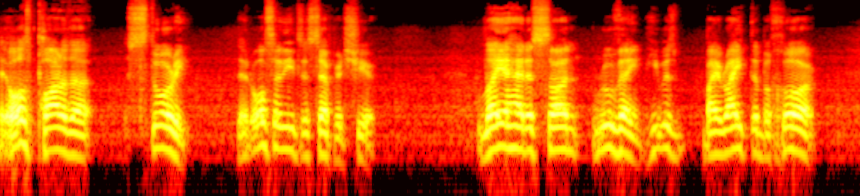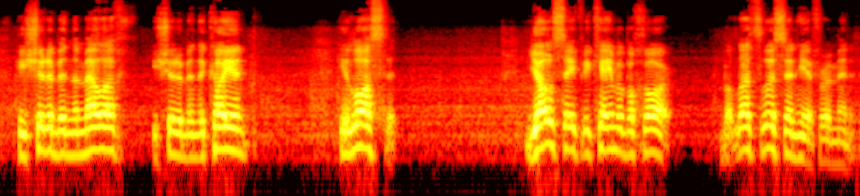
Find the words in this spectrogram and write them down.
It all part of the story that also needs a separate shiur. Leah had a son, Ruvain. He was by right the Bechor. He should have been the Melech. He should have been the Kohen. He lost it. Yosef became a Bechor. But let's listen here for a minute.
